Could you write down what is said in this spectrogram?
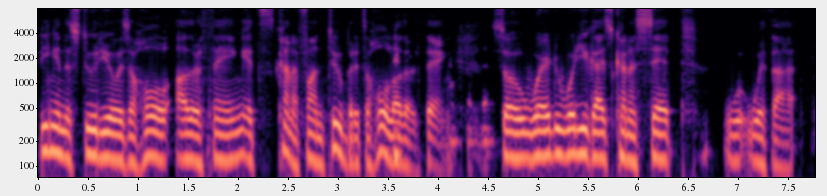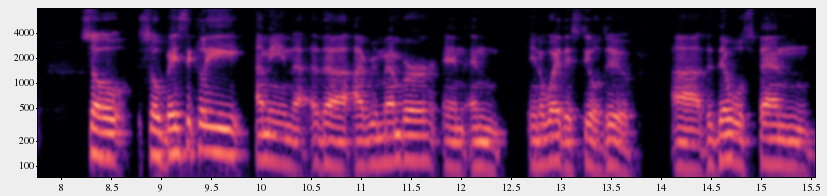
Being in the studio is a whole other thing. It's kind of fun too, but it's a whole other thing. So where do where do you guys kind of sit w- with that? So so basically i mean the i remember and and in a way they still do uh that they will spend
